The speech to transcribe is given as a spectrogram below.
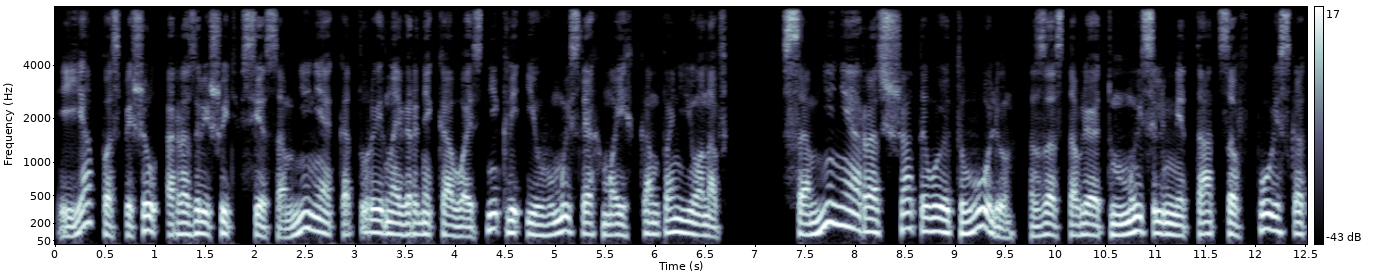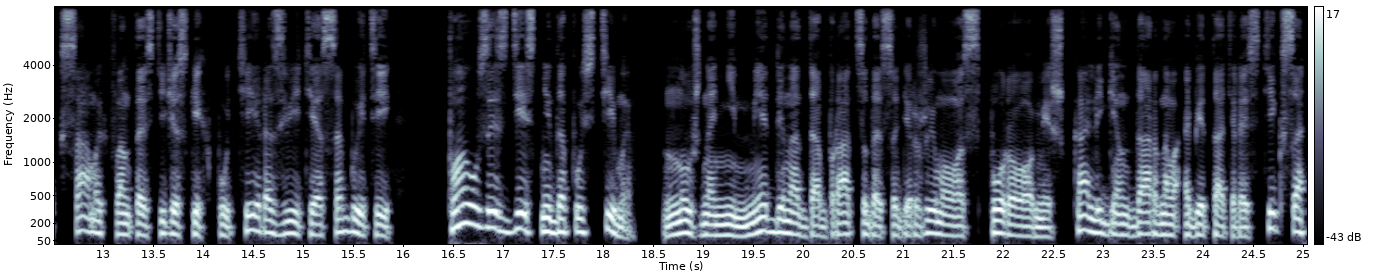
Я поспешил разрешить все сомнения, которые наверняка возникли и в мыслях моих компаньонов. Сомнения расшатывают волю, заставляют мысль метаться в поисках самых фантастических путей развития событий. Паузы здесь недопустимы. Нужно немедленно добраться до содержимого спорового мешка легендарного обитателя Стикса,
